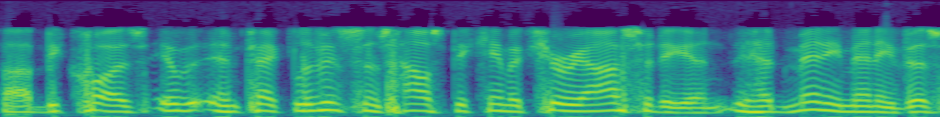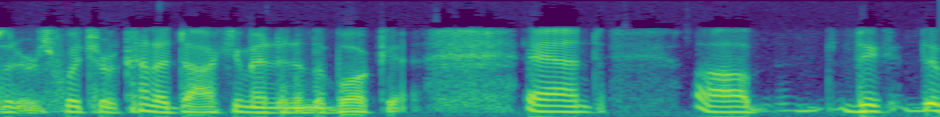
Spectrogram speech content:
uh, because, it, in fact, Livingston's house became a curiosity and had many, many visitors, which are kind of documented in the book, and. Uh, the the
